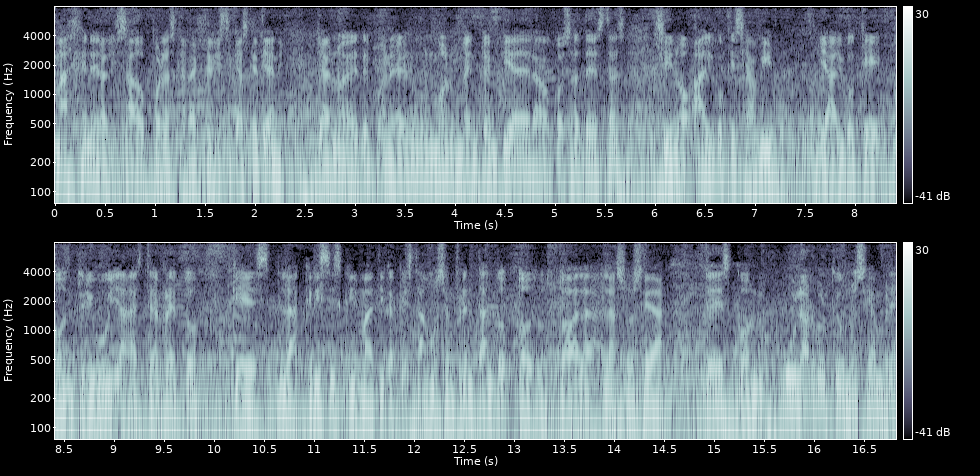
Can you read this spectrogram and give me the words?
más generalizado por las características que tiene. Ya no es de poner un monumento en piedra o cosas de estas, sino algo que sea vivo. Y algo que contribuya a este reto que es la crisis climática que estamos enfrentando todos, toda la, sociedad. Entonces, con un árbol que uno siembre,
